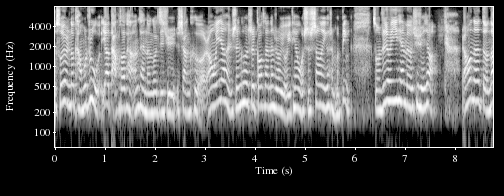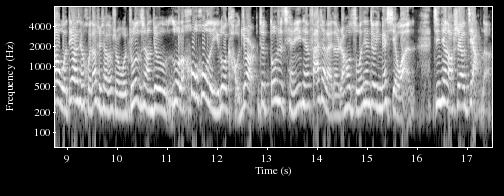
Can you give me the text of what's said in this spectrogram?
所有人都扛不住，要打葡萄糖才能够继续上课。然后我印象很深刻是高三的时候，有一天我是生了一个什么病，总之就是一天没有去学校。然后呢，等到我第二天回到学校的时候，我桌子上就落了厚厚的一摞考卷儿，就都是前一天发下来的，然后昨天就应该写完，今天老师要讲的，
